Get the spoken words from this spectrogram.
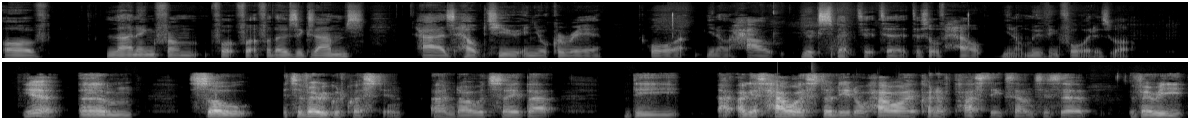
of learning from for, for, for those exams has helped you in your career or you know how you expect it to to sort of help you know moving forward as well yeah. Um, so it's a very good question, and I would say that the I I guess how I studied or how I kind of passed the exams is a very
